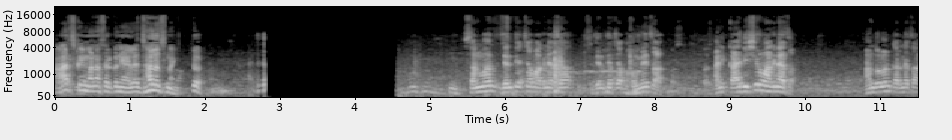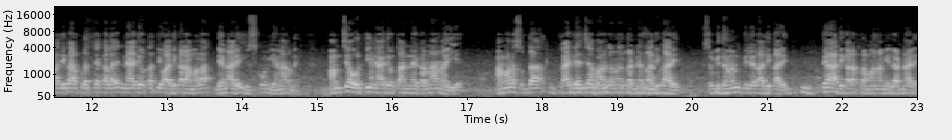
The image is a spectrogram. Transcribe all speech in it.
आज काही मनासारखं न्यायालयात झालंच नाही. तर सन्मान जनतेच्या मागण्याचा जनतेच्या भावनेचा आणि कायदेशीर मागण्याचा आंदोलन करण्याचा अधिकार प्रत्येकाला आहे. न्याय देवता तो अधिकार आम्हाला देणार आहे. हिसकून घेणार नाही. आमच्यावरती न्याय देवता अन्याय करणार नाहीये. आम्हाला सुद्धा कायद्याच्या मार्गाने लढण्याचा अधिकार आहे. संविधानाने दिलेला अधिकार आहे. त्या अधिकाराप्रमाणे आम्ही लढणार आहे.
